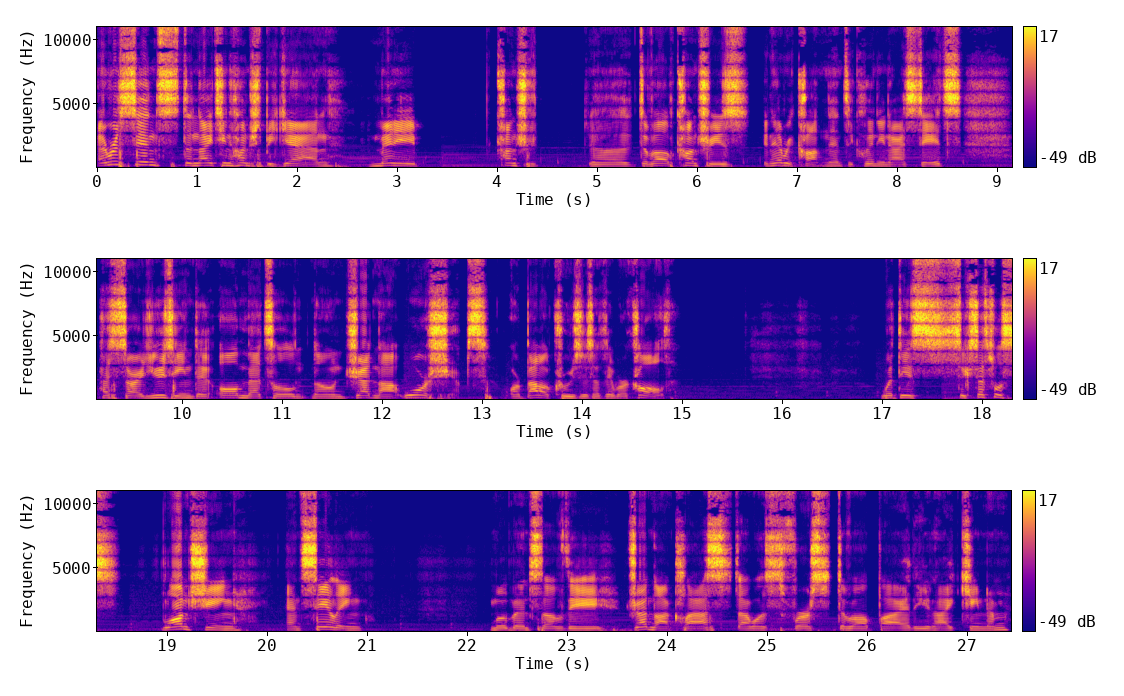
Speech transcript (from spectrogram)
Ever since the 1900s began, many country, uh, developed countries in every continent, including the United States, has started using the all metal known dreadnought warships, or battle cruisers as they were called. With these successful launching and sailing movements of the dreadnought class that was first developed by the United Kingdom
